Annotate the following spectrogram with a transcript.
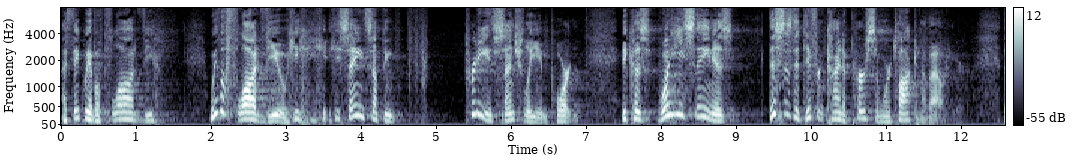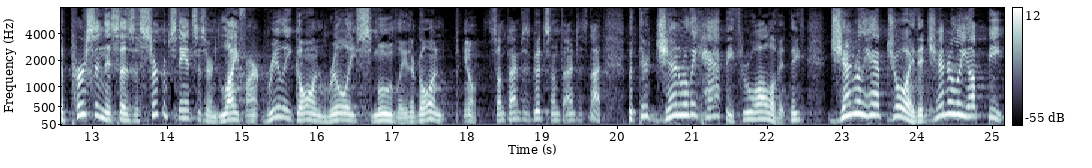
I think we have a flawed view. We have a flawed view. He, he's saying something pretty essentially important because what he's saying is this is the different kind of person we're talking about. The person that says the circumstances in life aren't really going really smoothly. They're going, you know, sometimes it's good, sometimes it's not. But they're generally happy through all of it. They generally have joy. They're generally upbeat.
